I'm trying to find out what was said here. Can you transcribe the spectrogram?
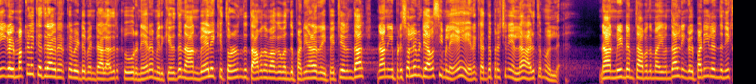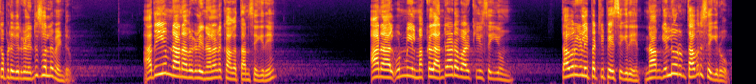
நீங்கள் மக்களுக்கு எதிராக நிற்க வேண்டும் என்றால் அதற்கு ஒரு நேரம் இருக்கிறது. நான் வேலைக்கு தொடர்ந்து தாமதமாக வந்து பணியாளரை பெற்றிருந்தால் நான் இப்படி சொல்ல வேண்டிய அவசியமில்லையே எனக்கு எந்த பிரச்சனையும் இல்லை அழுத்தமும் இல்லை. நான் மீண்டும் தாமதமாய் வந்தால் நீங்கள் பணியிலிருந்து நீக்கப்படுவீர்கள் என்று சொல்ல வேண்டும். அதையும் நான் அவர்களின் நலனுக்காகத்தான் செய்கிறேன். ஆனால் உண்மையில் மக்கள் அன்றாட வாழ்க்கையில் செய்யும் தவறுகளை பற்றி பேசுகிறேன். நாம் எல்லோரும் தவறு செய்கிறோம்.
